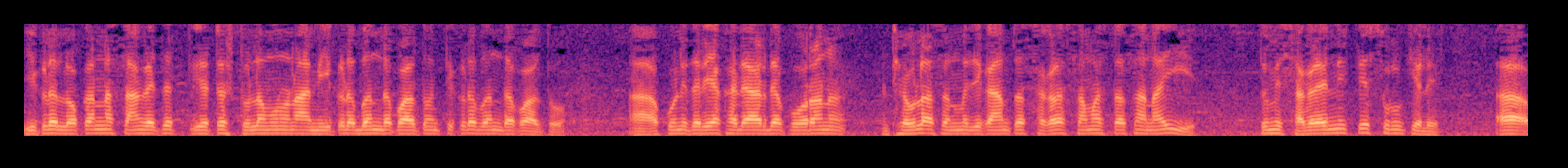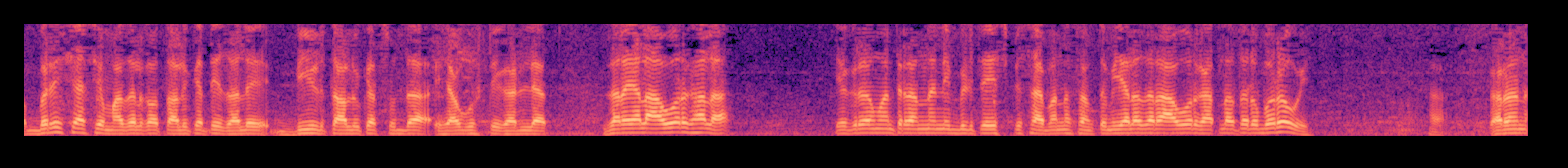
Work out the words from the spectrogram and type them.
इकडं लोकांना सांगायचं टेटस ठुलं म्हणून आम्ही इकडं बंद पाळतो आणि तिकडं बंद पाळतो. कोणीतरी एखाद्या अर्ध्या पोरानं ठेवलं असेल म्हणजे काय आमचा सगळा समाज तसा नाही आहे तुम्ही सगळ्यांनी ते सुरू केले. बरेचसे असे माजलगाव तालुक्यात ते झाले बीड तालुक्यातसुद्धा ह्या गोष्टी घडल्यात. जरा याला आवर घाला. हे गृहमंत्र्यांना आणि बीडच्या एस पी साहेबांना सांगतो मी याला जरा आवर घातला तर बरं होईल. हां कारण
